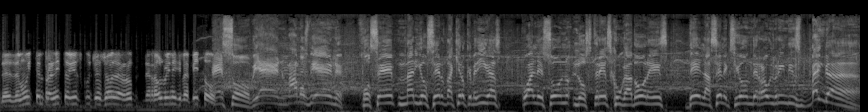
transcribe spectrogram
Desde muy tempranito yo escucho el show de Raúl, de Raúl Brindis y Pepito. Eso, bien, vamos bien. José Mario Cerda, quiero que me digas cuáles son los tres jugadores de la selección de Raúl Brindis. ¡Venga!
